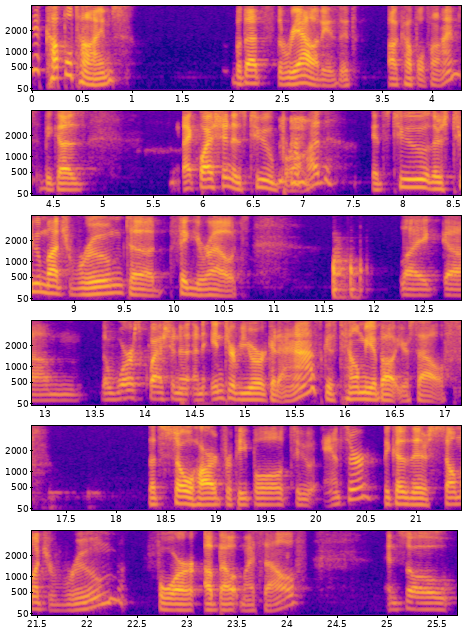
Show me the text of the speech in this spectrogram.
Yeah, a couple times. But that's the reality is it's a couple times because that question is too broad. It's too there's too much room to figure out. Like um, the worst question an interviewer could ask is tell me about yourself. That's so hard for people to answer because there's so much room for about myself. And so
